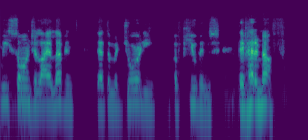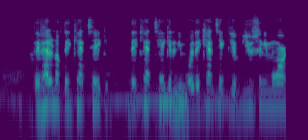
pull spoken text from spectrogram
we saw on July 11th that the majority of Cubans they've had enough. They've had enough. They can't take it. They can't take it anymore. They can't take the abuse anymore.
